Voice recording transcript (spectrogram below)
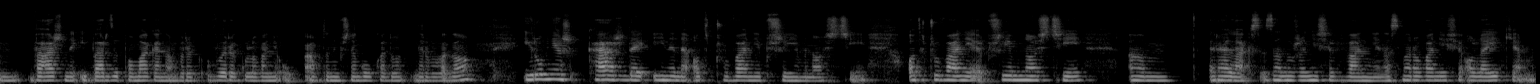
mm, ważny i bardzo pomaga nam w wyregulowaniu autonomicznego układu nerwowego i również każde inne odczuwanie przyjemności. Odczuwanie przyjemności, um, relaks, zanurzenie się w wannie, nasmarowanie się olejkiem,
